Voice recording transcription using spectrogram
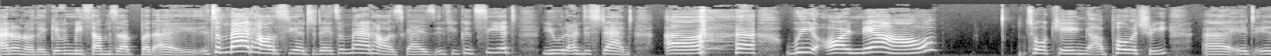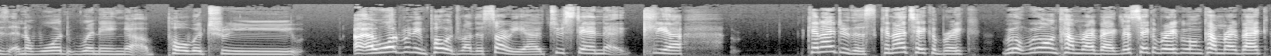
I don't know. They're giving me thumbs up, but I it's a madhouse here today. It's a madhouse, guys. If you could see it, you would understand. Uh, we are now talking uh, poetry. Uh, it is an award-winning uh, poetry, uh, award-winning poet, rather. Sorry, uh, to stand clear. Can I do this? Can I take a break? We'll, we won't come right back. Let's take a break. We won't come right back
